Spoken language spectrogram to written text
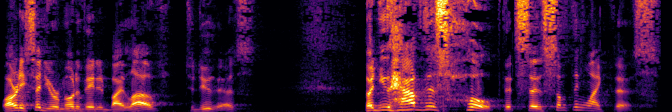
Well, I already said you were motivated by love to do this. But you have this hope that says something like this.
